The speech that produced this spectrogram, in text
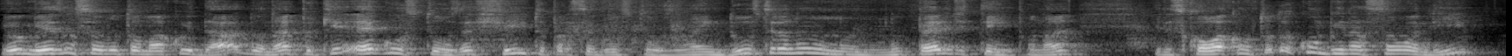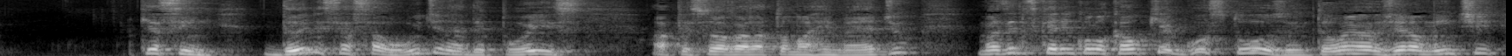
Eu mesmo, se eu não tomar cuidado, né, porque é gostoso, é feito para ser gostoso. Né? Indústria não, não, não perde tempo. Né? Eles colocam toda a combinação ali que assim, dane-se a saúde, né? Depois a pessoa vai lá tomar remédio, mas eles querem colocar o que é gostoso. Então, é, geralmente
